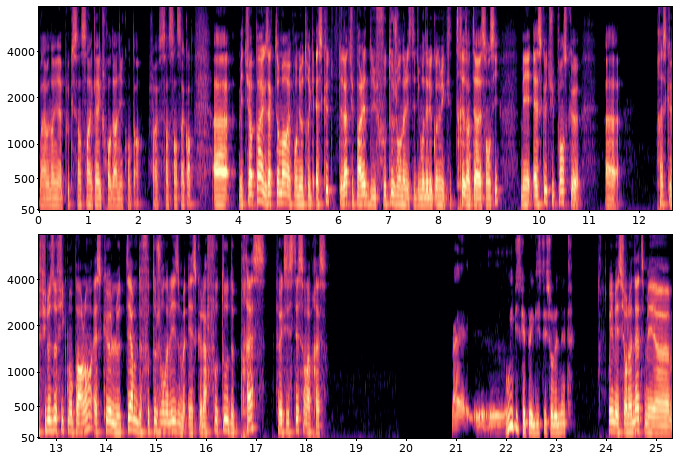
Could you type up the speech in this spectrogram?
Bah, maintenant, il n'y a plus que 500 et quelques, je crois, au dernier compte. Hein. Crois 550. Euh, mais tu n'as pas exactement répondu au truc. Est-ce que là, tu parlais du photojournaliste et du modèle économique, c'est très intéressant aussi. Mais est-ce que tu penses que, presque philosophiquement parlant, est-ce que le terme de photojournalisme, est-ce que la photo de presse peut exister sans la presse bah, euh, Oui, puisqu'elle peut exister sur le net. Oui, mais sur le net, mais... Euh,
